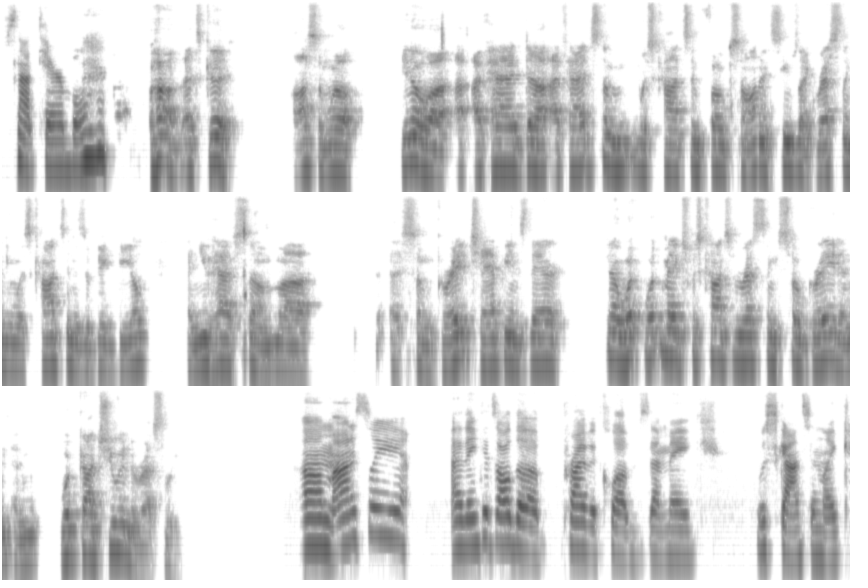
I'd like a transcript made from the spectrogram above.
it's not terrible. oh, that's good. Awesome. Well, you know, uh, I've had uh, I've had some Wisconsin folks on. It seems like wrestling in Wisconsin is a big deal, and you have some uh, uh some great champions there. You know, what what makes Wisconsin wrestling so great, and and what got you into wrestling? Um, honestly, I think it's all the private clubs that make Wisconsin like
